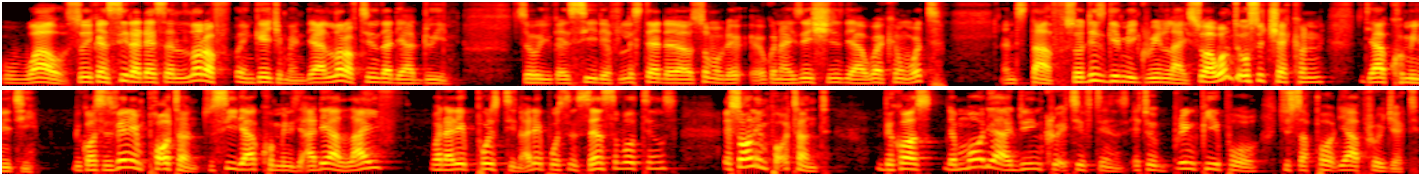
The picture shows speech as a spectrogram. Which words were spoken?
wow. So you can see that there's a lot of engagement. There are a lot of things that they are doing. So you can see they've listed uh, some of the organizations they are working with and stuff. So this give me green light. So I want to also check on their community because it's very important to see their community. Are they alive? What are they posting? Are they posting sensible things? It's all important because the more they are doing creative things, it will bring people to support their project.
